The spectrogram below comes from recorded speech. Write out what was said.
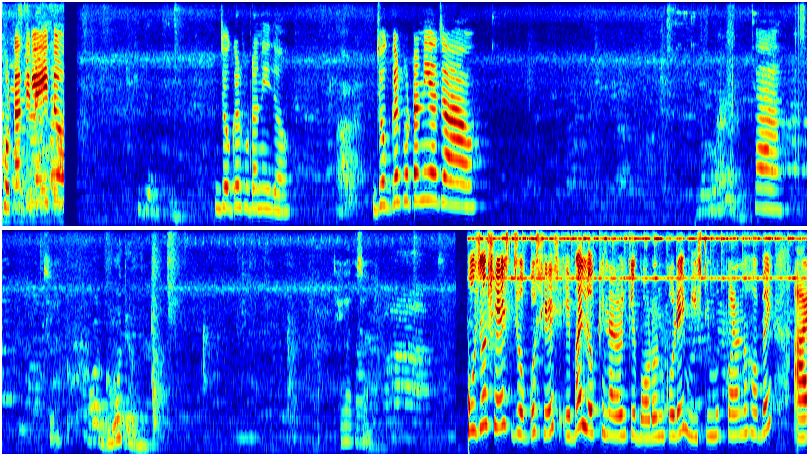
ফোঁটা দিলেই তো। যজ্ঞের ফোঁটা নিয়ে যাও। যজ্ঞের ফোঁটা নিয়ে যাও। হ্যাঁ। ঠিক আছে। পুজো শেষ, যজ্ঞ শেষ, এবার লক্ষ্মীনারায়ণকে বরণ করে মিষ্টি মুখ করানো হবে আর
